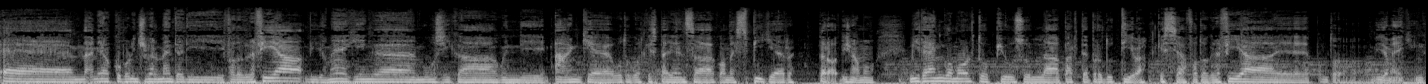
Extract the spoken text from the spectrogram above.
Eh, mi occupo principalmente di fotografia, videomaking, eh, musica, quindi anche ho avuto qualche esperienza come speaker, però diciamo mi tengo molto più sulla parte produttiva, che sia fotografia e appunto videomaking.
